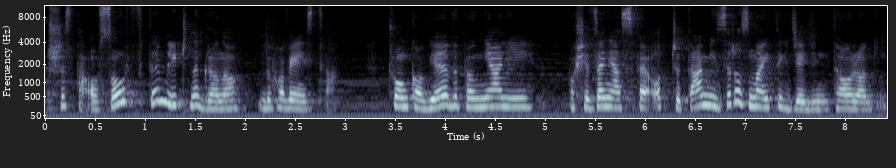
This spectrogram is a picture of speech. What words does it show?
300 osób, w tym liczne grono duchowieństwa. Członkowie wypełniali posiedzenia swe odczytami z rozmaitych dziedzin teologii.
